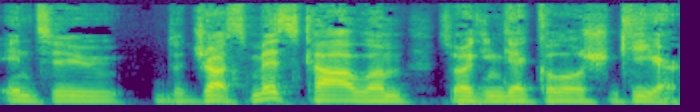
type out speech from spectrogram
into the just miss column so I can get Khalil Shakir.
